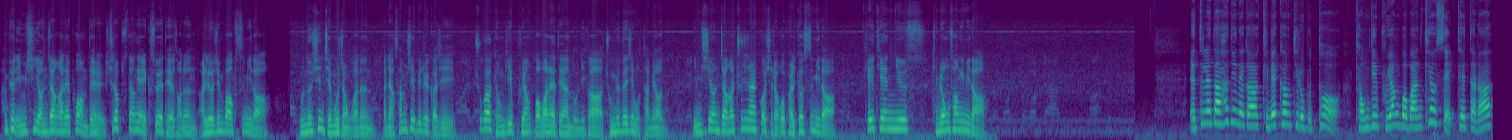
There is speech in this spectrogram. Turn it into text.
한편 임시 연장안에 포함될 실업수당의 액수에 대해서는 알려진 바 없습니다. 문우신 재무장관은 만약 31일까지 추가 경기 부양 법안에 대한 논의가 종료되지 못하면 임시 연장을 추진할 것이라고 밝혔습니다. KTN 뉴스 김용성입니다. 애틀랜타 한인회가 귀네 카운티로부터 경기 부양 법안 케어스 액트에 따라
